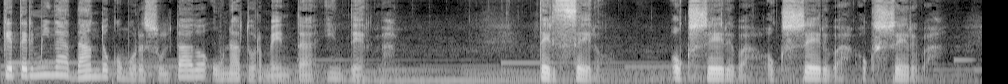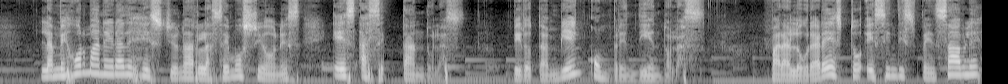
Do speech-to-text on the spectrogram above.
que termina dando como resultado una tormenta interna. Tercero, observa, observa, observa. La mejor manera de gestionar las emociones es aceptándolas, pero también comprendiéndolas. Para lograr esto es indispensable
